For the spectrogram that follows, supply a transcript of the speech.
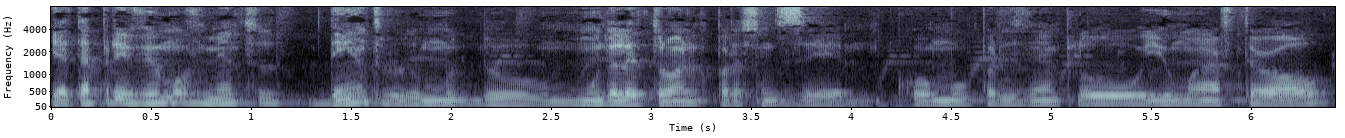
e até prever o movimento dentro do, do, mundo eletrônico, por assim dizer, como por exemplo o Human After All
